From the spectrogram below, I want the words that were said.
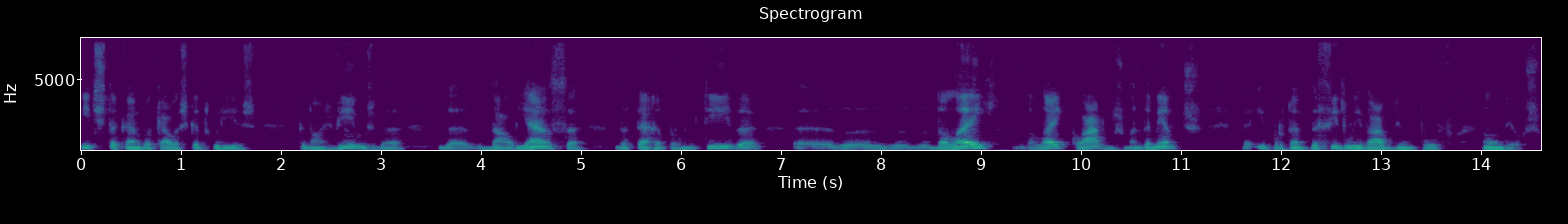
e destacando aquelas categorias que nós vimos da, da, da aliança, da terra prometida, uh, da lei, da lei, claro, dos mandamentos, uh, e, portanto, da fidelidade de um povo a um Deus.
